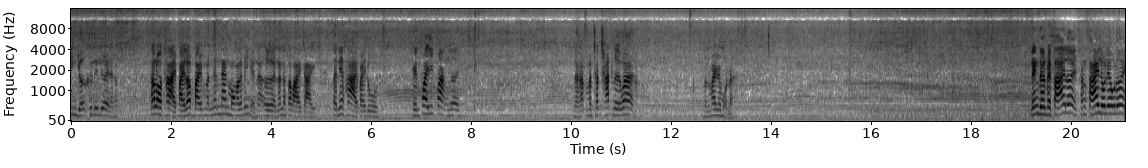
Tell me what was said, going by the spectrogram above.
ยิ่งเยอะขึ้นเรื่อยๆนะครับ ถ้าเราถ่ายไปแล้วใบมันแน่นๆ มองอะไรไม่เห็นนะเออ นั่นนะสบายใจ แต่เนี่ยถ่ายไปดู เห็นไฟอีกฝั่งเลยนะครับ มันชัดๆเลยว่า มันไหม้ไปหมดแล้วเร่งเดินไปซ้ายเลย ทางซ้ายเร็วๆเลย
